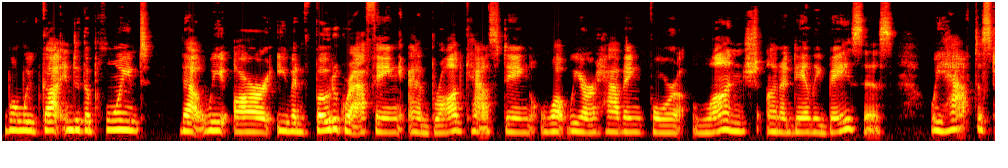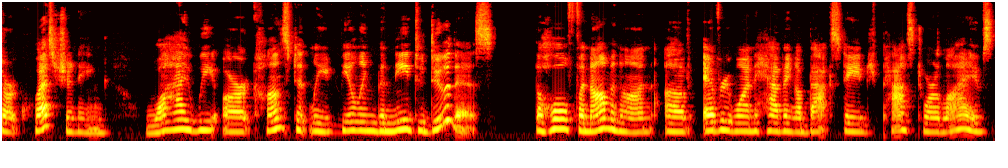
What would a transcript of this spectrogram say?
When we've gotten to the point that we are even photographing and broadcasting what we are having for lunch on a daily basis, we have to start questioning why we are constantly feeling the need to do this. The whole phenomenon of everyone having a backstage pass to our lives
